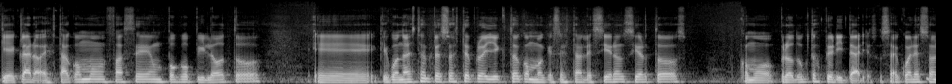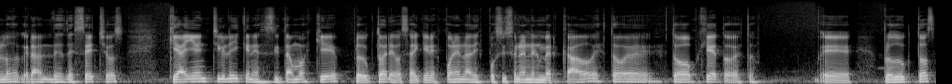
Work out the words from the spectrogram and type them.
que claro, está como en fase un poco piloto, eh, que cuando esto empezó este proyecto como que se establecieron ciertos como productos prioritarios, o sea, cuáles son los grandes desechos que hay en Chile y que necesitamos que productores, o sea, quienes ponen a disposición en el mercado estos, estos objetos, estos eh, productos,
